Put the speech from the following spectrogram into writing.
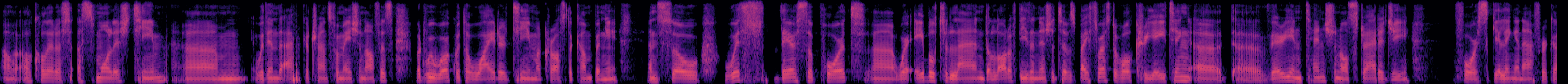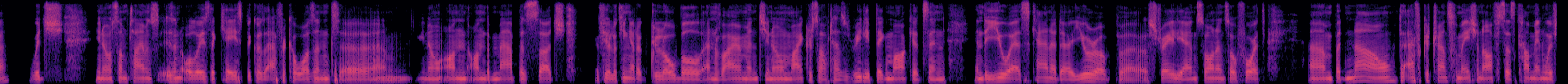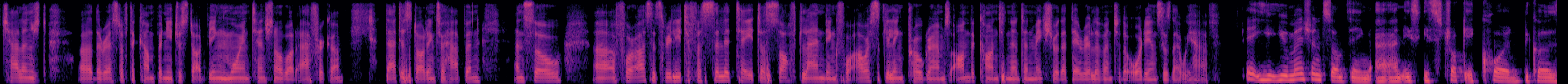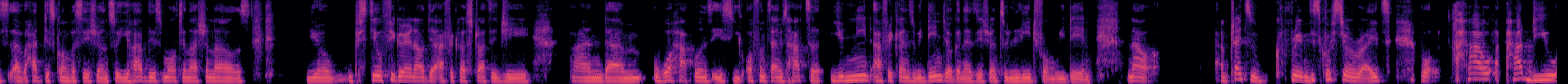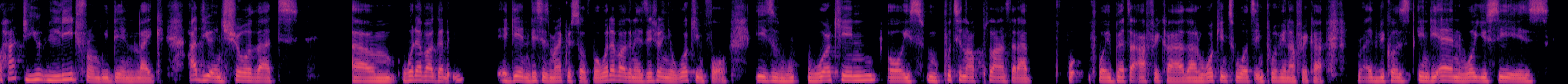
I'll, I'll, call it a, a smallish team um, within the Africa Transformation Office, but we work with a wider team across the company. And so, with their support, uh, we're able to land a lot of these initiatives by, first of all, creating a, a very intentional strategy for skilling in Africa which you know sometimes isn't always the case because Africa wasn't um, you know on on the map as such if you're looking at a global environment, you know, Microsoft has really big markets in in the U.S., Canada, Europe, uh, Australia, and so on and so forth. Um, but now the Africa Transformation Office has come in. We've challenged uh, the rest of the company to start being more intentional about Africa. That is starting to happen. And so uh, for us, it's really to facilitate a soft landing for our skilling programs on the continent and make sure that they're relevant to the audiences that we have. You, you mentioned something and it, it struck a chord because I've had this conversation. So you have these multinationals, you know, still figuring out their Africa strategy. And um, what happens is you oftentimes have to, you need Africans within the organization to lead from within. Now, I'm trying to frame this question right, but how how do you how do you lead from within? Like how do you ensure that um, whatever again, this is Microsoft, but whatever organization you're working for is working or is putting out plans that are for, a better Africa, that are working towards improving Africa, right? Because in the end, what you see is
